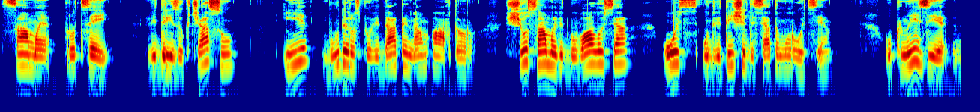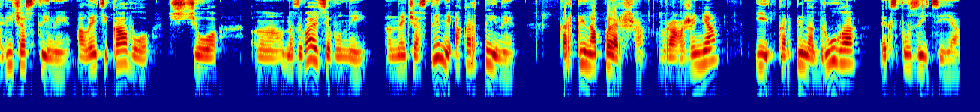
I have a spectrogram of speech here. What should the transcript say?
Саме про цей відрізок часу і буде розповідати нам автор, що саме відбувалося ось у 2010 році. У книзі дві частини, але цікаво, що е, називаються вони не частини, а картини. Картина перша враження і картина друга експозиція.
